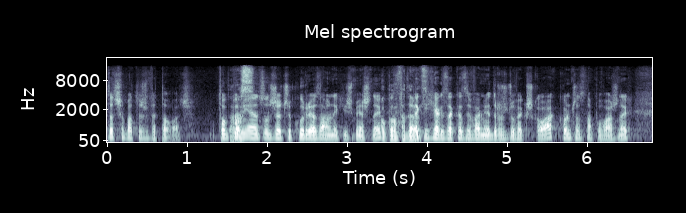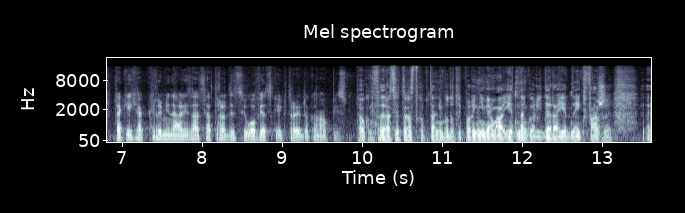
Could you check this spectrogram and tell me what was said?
To trzeba też wetować. Po- Teraz- Pomijając od rzeczy kuriozalnych i śmiesznych, takich jak zakazywanie drożdżówek w szkołach, kończąc na poważnych, takich jak kryminalizacja tradycji łowieckiej, której dokonał PiS. To Konfederacja teraz tylko pytanie, bo do tej pory nie miała jednego lidera, jednej twarzy. Yy,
